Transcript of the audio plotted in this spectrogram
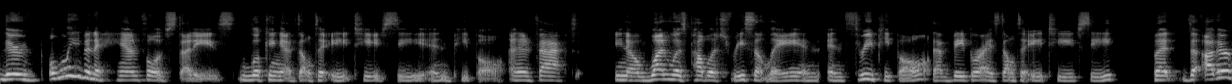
There have only been a handful of studies looking at Delta 8 THC in people. And in fact, you know, one was published recently in, in three people that vaporized Delta 8 THC, but the other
